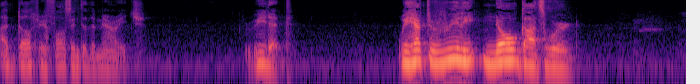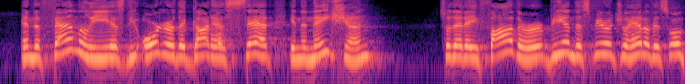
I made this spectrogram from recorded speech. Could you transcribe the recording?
adultery falls into the marriage. Read it. We have to really know God's word. And the family is the order that God has set in the nation so that a father, being the spiritual head of his home,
